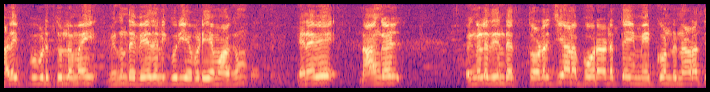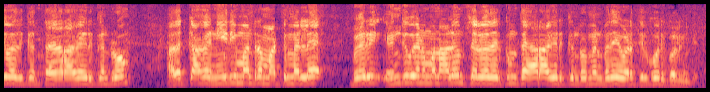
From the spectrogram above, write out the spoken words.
அழைப்பு விடுத்துள்ளமை மிகுந்த வேதனைக்குரிய விடயமாகும். எனவே நாங்கள் எங்களது இந்த தொடர்ச்சியான போராட்டத்தை மேற்கொண்டு நடத்துவதற்கு தயாராக இருக்கின்றோம். அதற்காக நீதிமன்றம் மட்டுமல்ல வேறு எங்கு வேணுமானாலும் செல்வதற்கும் தயாராக இருக்கின்றோம் என்பதை இடத்தில் கூறிக்கொள்கின்றேன்.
